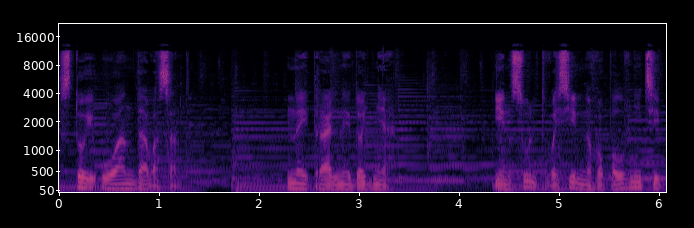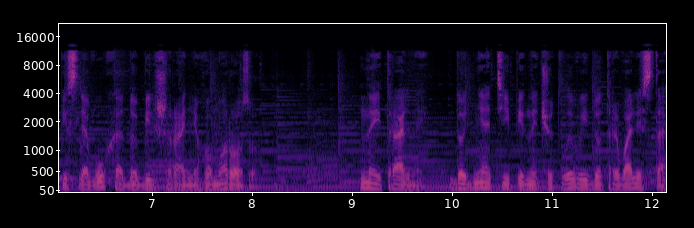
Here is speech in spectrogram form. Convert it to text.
стой Уан Давасант. Нейтральний до дня. Інсульт весільного полвніці після вуха до більш раннього морозу. Нейтральний до дня тіпі нечутливий до триваліста,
